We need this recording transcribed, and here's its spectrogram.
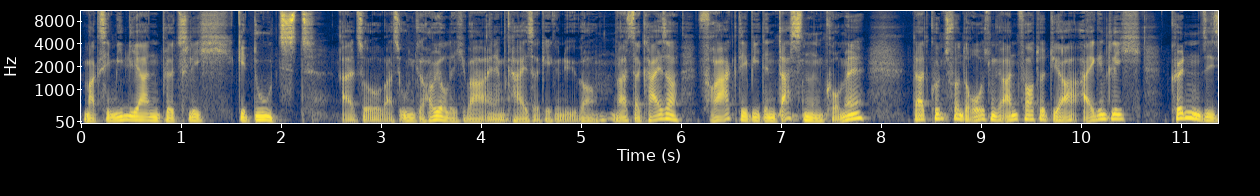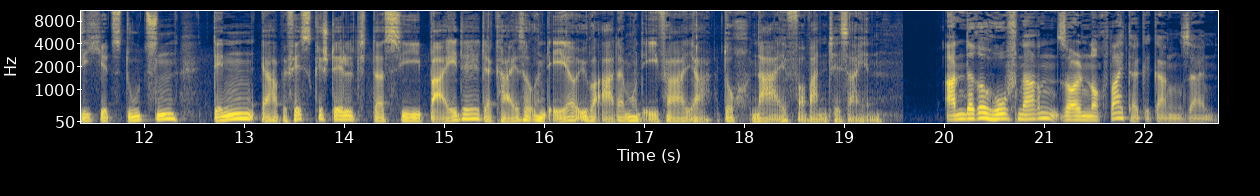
Maximilian plötzlich geduzt also was ungeheuerlich war einem Kaiser gegenüber. als der Kaiser fragte, wie denn das nun komme, da hat Kunz von der Rosen geantwortet, ja, eigentlich können Sie sich jetzt duzen, denn er habe festgestellt, dass sie beide, der Kaiser und er, über Adam und Eva ja doch nahe Verwandte seien. Andere Hofnarren sollen noch weitergegangen sein.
